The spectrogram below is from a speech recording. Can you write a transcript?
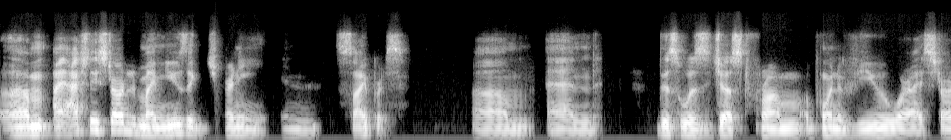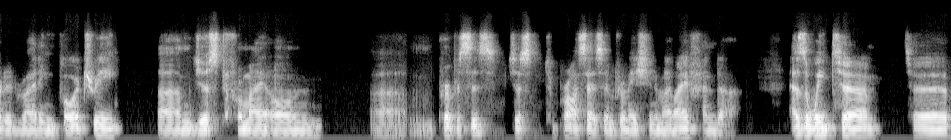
um, I actually started my music journey in Cyprus. Um, and this was just from a point of view where I started writing poetry um, just for my own um, purposes, just to process information in my life and uh, as a way to to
